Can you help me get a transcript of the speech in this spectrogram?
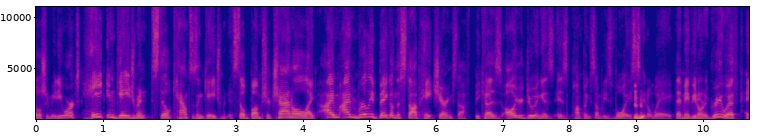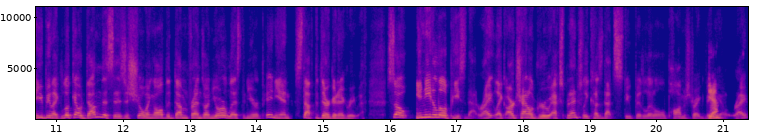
social media works. Hate engagement still counts as engagement. It still bumps your channel. Like I'm I'm really big on the stop hate sharing stuff because all you're doing is is pumping somebody's voice mm-hmm. in a way that maybe you don't agree with. And you'd be like, look how dumb this is, just showing all the dumb friends on your list and your opinion stuff that they're gonna agree with. So you need a little piece of that, right? Like our channel grew exponentially because that stupid little palm strike video, yeah. right?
